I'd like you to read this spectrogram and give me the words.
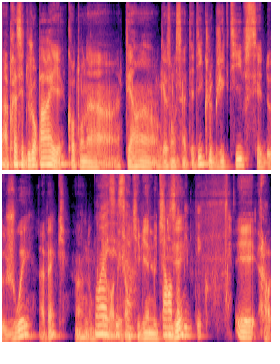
Après, c'est toujours pareil. Quand on a un terrain en gazon synthétique, l'objectif, c'est de jouer avec. Hein, donc, d'avoir des gens qui viennent l'utiliser. Et alors,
